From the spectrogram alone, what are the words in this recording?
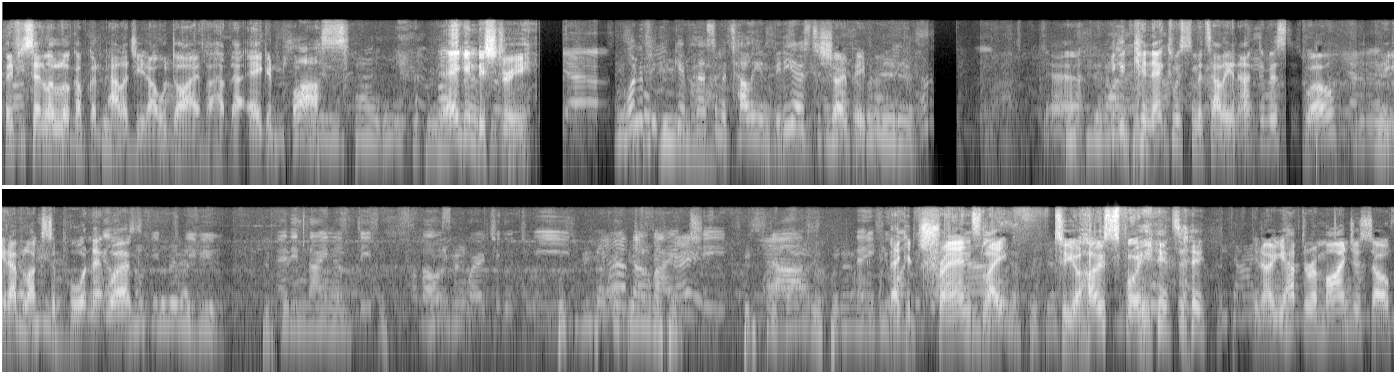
but if you said, look, look, I've got an allergy and I will die if I have that egg, and plus, the egg industry. Yeah. I wonder if you could give her some Italian videos to show people. Yeah, you could connect with some Italian activists as well. You could have like support network. any kind of tip about where to go to eat, Yeah, that buy great. cheap stuff. Then if you They could translate to your host for you too. You know, you have to remind yourself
